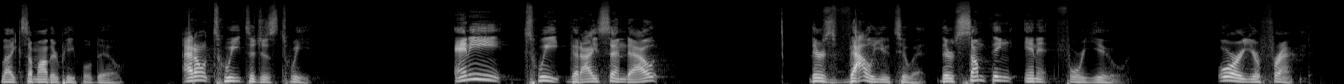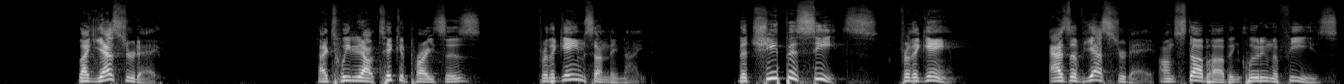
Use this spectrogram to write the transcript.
like some other people do. I don't tweet to just tweet. Any tweet that I send out, there's value to it. There's something in it for you or your friend. Like yesterday, I tweeted out ticket prices for the game Sunday night. The cheapest seats for the game as of yesterday on StubHub, including the fees,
